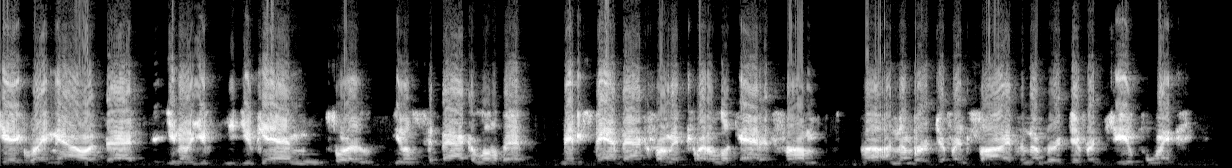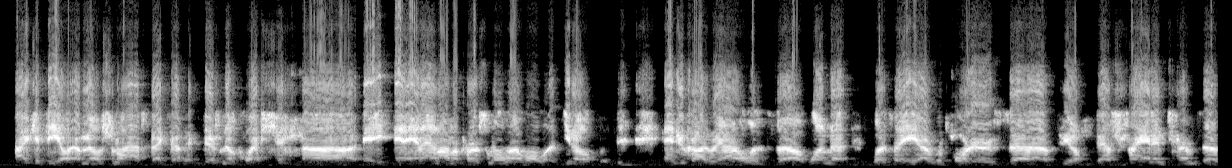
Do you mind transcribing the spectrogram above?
gig right now is that you know you you can sort of you know sit back a little bit, maybe stand back from it, try to look at it from uh, a number of different sides, a number of different viewpoints. I get the emotional aspect of it. There's no question. Uh, and, and on a personal level, you know, Andrew Cogliano was uh, one that was a uh, reporter's uh, you know best friend in terms of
